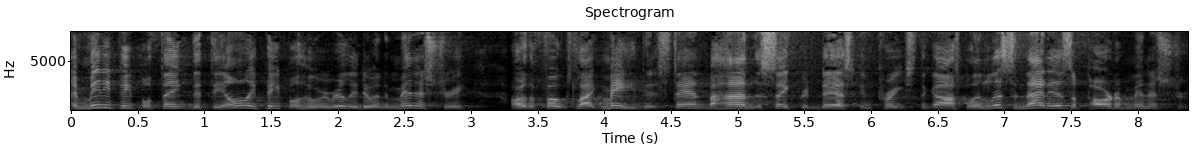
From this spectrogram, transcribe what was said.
and many people think that the only people who are really doing the ministry are the folks like me that stand behind the sacred desk and preach the gospel. And listen, that is a part of ministry.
